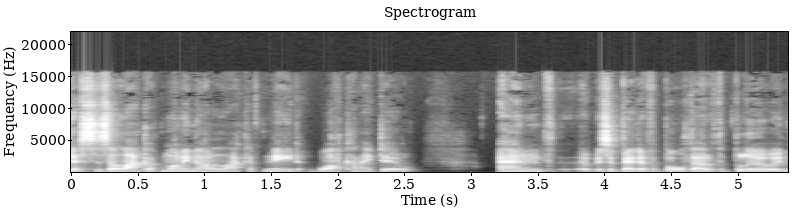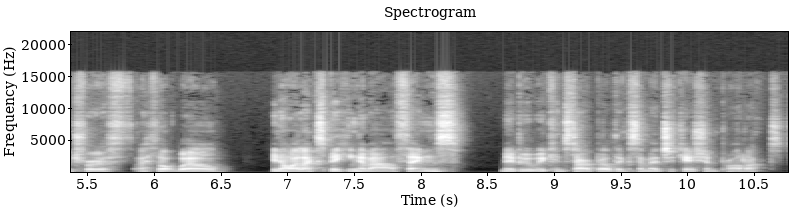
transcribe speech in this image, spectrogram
this is a lack of money, not a lack of need. What can I do? And it was a bit of a bolt out of the blue, in truth. I thought, well, you know, I like speaking about things. Maybe we can start building some education products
